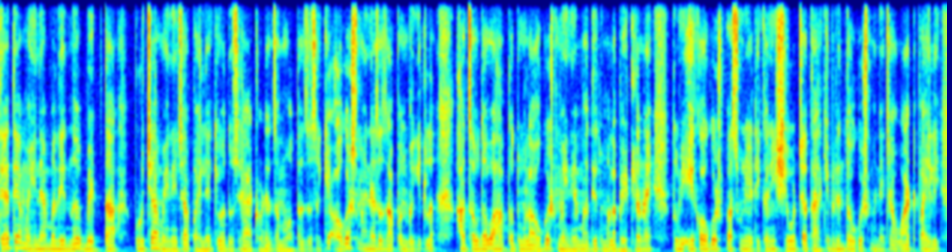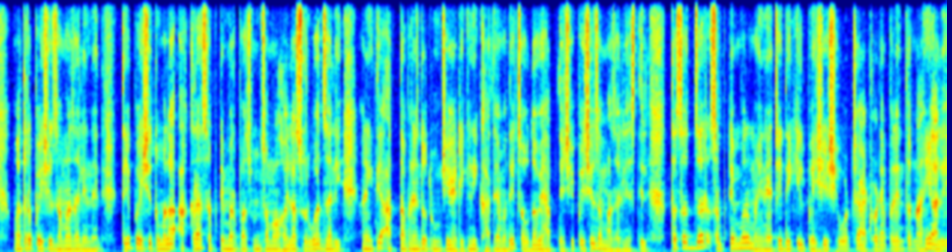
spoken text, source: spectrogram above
त्या त्या महिन्यामध्ये न भेटता पुढच्या महिन्याच्या पहिल्या किंवा दुसऱ्या आठवड्यात जमा होतात. जसं की ऑगस्ट महिन्याचं जर आपण बघितलं हा चौदावा हप्ता तुम्हाला ऑगस्ट महिन्यामध्ये तुम्हाला भेटला नाही. तुम्ही एक ऑगस्टपासून या ठिकाणी शेवटच्या तारखेपर्यंत ऑगस्ट महिन्याच्या वाट पाहिली मात्र पैसे जमा झाले नाहीत. ते पैसे तुम्हाला अकरा सप्टेंबरपासून जमा व्हायला सुरुवात झाली आणि ते आत्तापर्यंत तुमच्या या ठिकाणी खात्यामध्ये चौदाव्या हप्त्याचे पैसे जमा झाले असतील. तसंच जर सप्टेंबर महिन्याचे देखील पैसे शेवटच्या आठवड्यापर्यंत नाही आले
